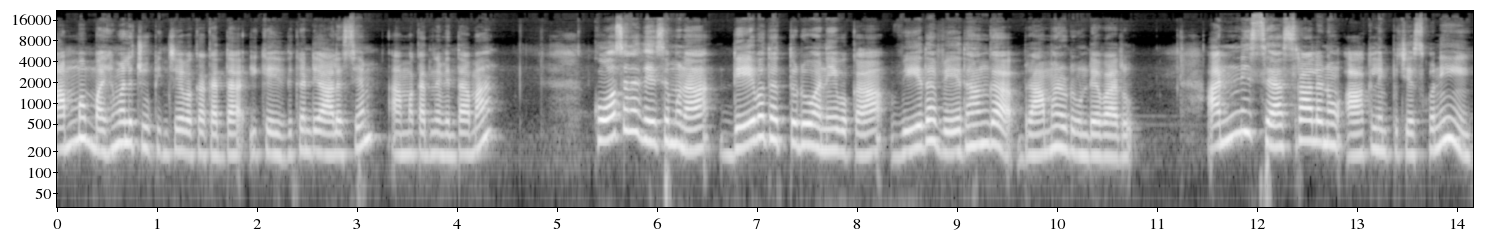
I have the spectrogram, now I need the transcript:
అమ్మ మహిమలు చూపించే ఒక కథ. ఇక ఎందుకండి ఆలస్యం. అమ్మ కథను విందామా? కోసల దేశమున దేవదత్తుడు అనే ఒక వేద వేదాంగ బ్రాహ్మణుడు ఉండేవారు. అన్ని శాస్త్రాలను ఆకలింపు చేసుకొని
